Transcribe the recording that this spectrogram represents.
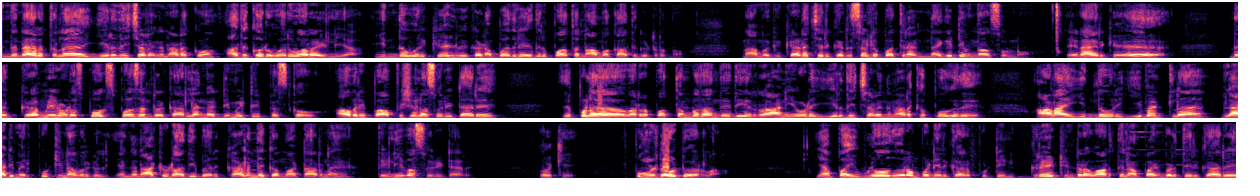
இந்த நேரத்தில் இறுதிச் சடங்கு நடக்கும். அதுக்கு ஒரு வருவாரா இல்லையா? இந்த ஒரு கேள்விக்கான பதில் எதிர்பார்த்து நாம காத்துக்கிட்டு இருந்தோம். நமக்கு கிடைச்சிருக்க ரிசல்ட் பார்த்தீங்கன்னா நெகட்டிவ் தான் சொல்லணும். ஏன்னா இருக்கு. இந்த கிரெம்லினோட ஸ்போக்ஸ் பர்சன் இருக்கார்ல அங்கே டிமிட்ரி பெஸ்கோ. அவர் இப்போ அஃபிஷியலாக சொல்லிட்டாரு. இது போல் வர பத்தொன்பதாம் தேதி ராணியோட இறுதிச் சடங்கு நடக்க போகுது. ஆனால் இந்த ஒரு ஈவெண்ட்டில் விளாடிமிர் புட்டின் அவர்கள் எங்கள் நாட்டோட அதிபர் கலந்துக்க மாட்டார்னு தெளிவாக சொல்லிட்டார். ஓகே இப்போ உங்களுக்கு டவுட் வரலாம். ஏன்ப்பா இவ்வளோ தூரம் பண்ணியிருக்காரு புட்டின்? கிரேட்ன்ற வார்த்தையெல்லாம் பயன்படுத்தியிருக்காரு.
